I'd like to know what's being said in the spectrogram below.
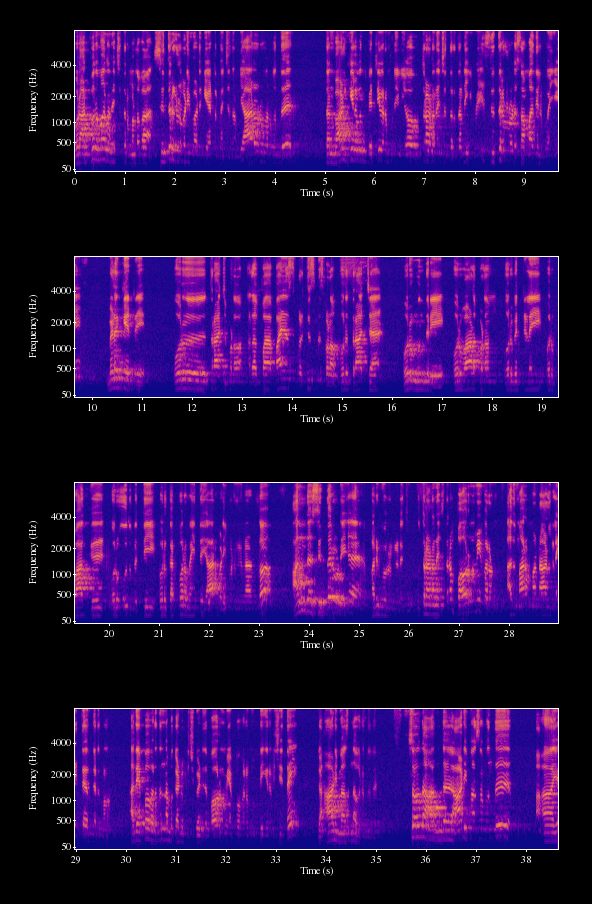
ஒரு அற்புதமான நட்சத்திரம் அல்லவா? சித்தர்கள் வழிபாடுக்கு ஏற்ற நட்சத்திரம். யார் ஒருவர் வந்து தன் வாழ்க்கையில வந்து வெற்றி பெற முடியலையோ உத்திராட நட்சத்திரத்தை அன்னைக்கு போய் சித்தர்களோட சமாதியில் போய் விளக்கேற்றி ஒரு திராட்சை பழம் அதாவது பா பாயசம் ஒரு கிறிஸ்மஸ் பழம் ஒரு திராட்சை ஒரு முந்திரி ஒரு வாழைப்பழம் ஒரு வெற்றிலை ஒரு பாக்கு ஒரு ஊதுபத்தி ஒரு கற்பூரம் வைத்து யார் வழிபடுகிறார்களோ அந்த சித்தருடைய பரிபூர்ணம் கிடைக்கும். உத்திராட நட்சத்திரம் பௌர்ணமி வரணும். அது மாதிரி நாள்களை தேர்ந்தெடுக்கணும். அது எப்போ வருதுன்னு நம்ம கண்டுபிடிச்சு வேண்டியது பௌர்ணமி எப்போ வரும் அப்படிங்கிற விஷயத்தை ஆடி மாசம் தான் வருந்தது ஸோ வந்து அந்த ஆடி மாசம் வந்து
